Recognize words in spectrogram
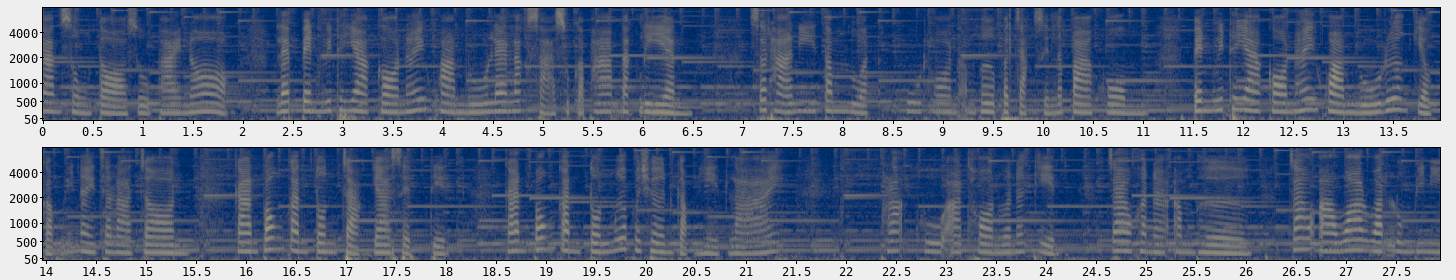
การส่งต่อสู่ภายนอก และเป็นวิทยากรให้ความรู้และรักษาสุขภาพนักเรียน สถานีตำรวจภูทรอำเภอประจักษ์ศิลปาคม เป็นวิทยากรให้ความรู้เรื่องเกี่ยวกับวินัยจราจร การป้องกันตนจากยาเสพติด การป้องกันตนเมื่อเผชิญกับเหตุร้าย พระครูอาทรวรรณกิจ เจ้าคณะอำเภอ เจ้าอาวาสวัดลุมพินี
